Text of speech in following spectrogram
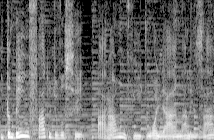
E também o fato de você parar um vídeo, olhar, analisar,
